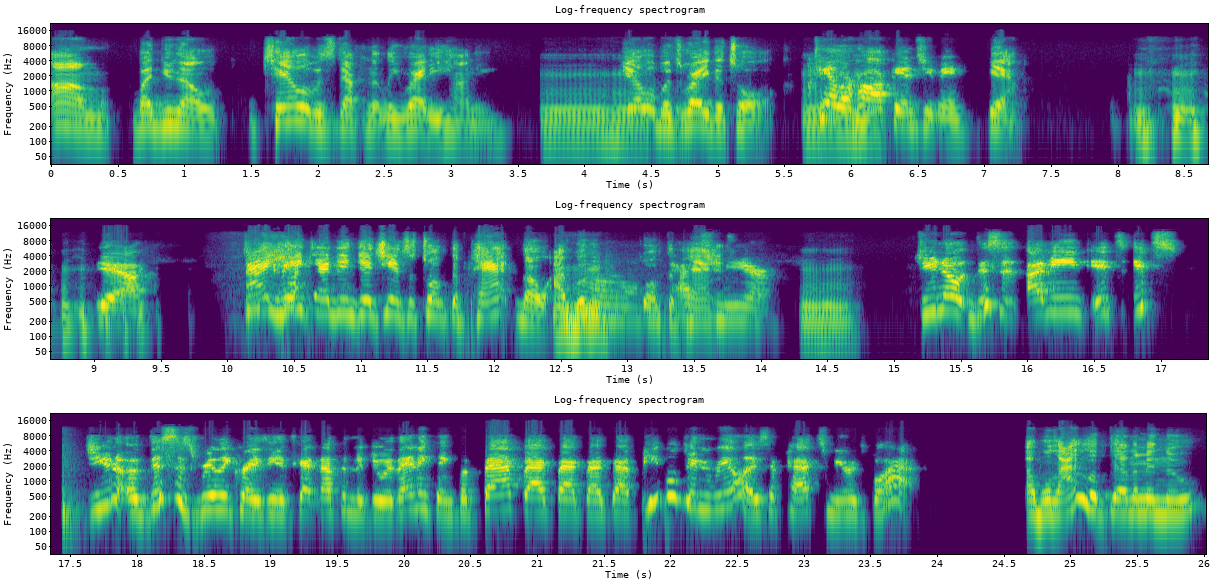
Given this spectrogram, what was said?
Um, but you know, Taylor was definitely ready, honey. Mhm. Taylor was ready to talk. Taylor Mhm. Hawkins, you mean? Yeah. Yeah. I hate that I didn't get a chance to talk to Pat though. I really Oh, talked to Pat Pat. Smear. Mhm. Do you know this is I mean, it's it's do you know this is really crazy? It's got nothing to do with anything, but back, back, back, back, back. People didn't realize that Pat Smear is black. Uh, well, I looked at him and knew.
